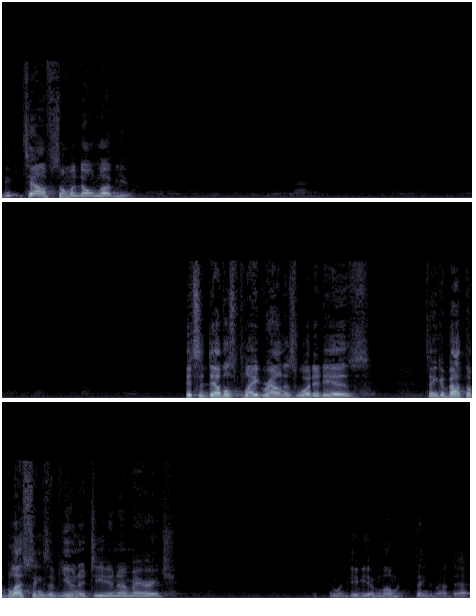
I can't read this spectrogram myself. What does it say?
You can tell if someone don't love you. It's the devil's playground is what it is. Think about the blessings of unity in a marriage. I'm going to give you a moment to think about that.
